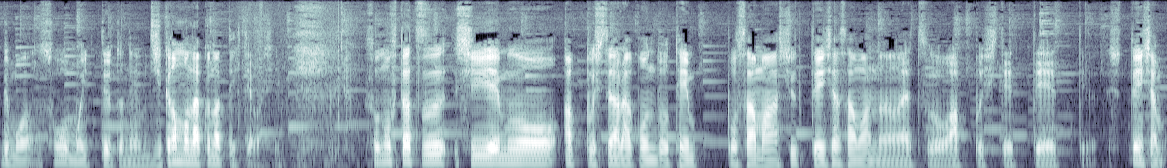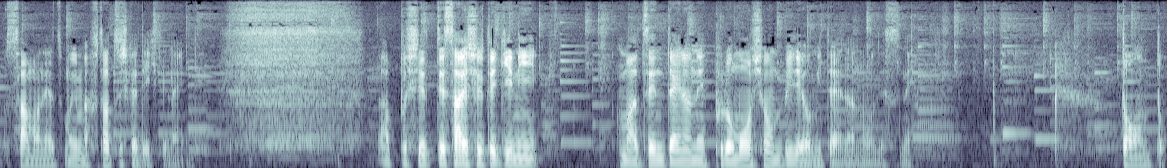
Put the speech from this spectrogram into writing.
でもそうも言ってるとね時間もなくなってきちゃうし。その2つ CM をアップしたら今度店舗様出店者様のやつをアップしてってって出店者様のやつも今2つしかできてないんで。アップしてって最終的にまあ全体のねプロモーションビデオみたいなのをですねドーンと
